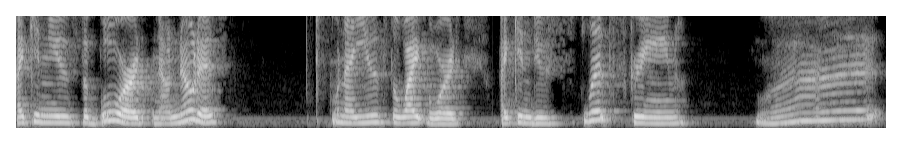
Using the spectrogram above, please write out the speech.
I can use the board. Now notice when I use the whiteboard, I can do split screen. What?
